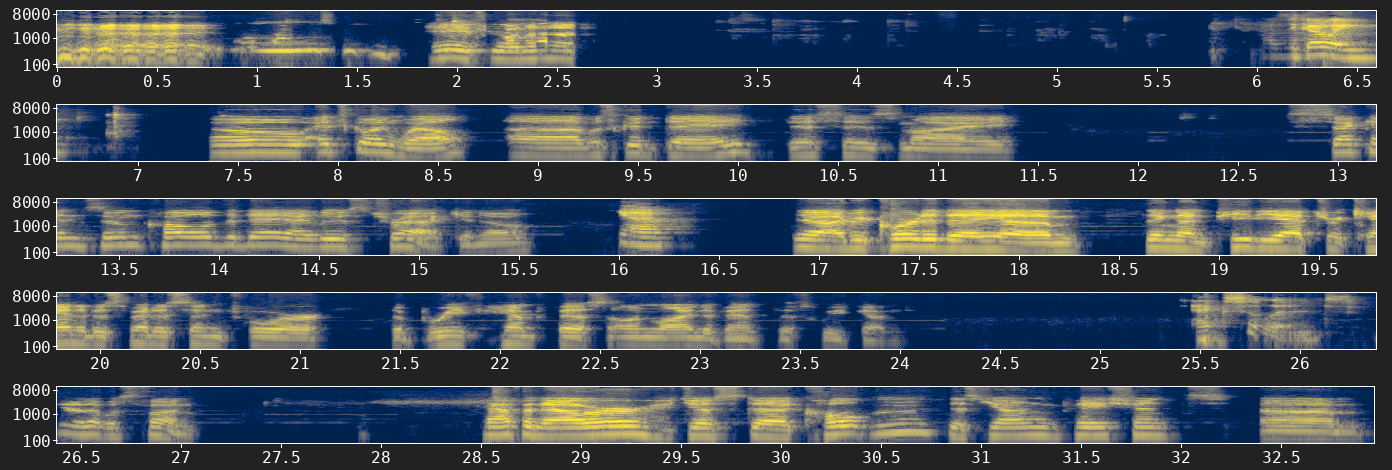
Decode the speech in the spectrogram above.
hey, what's going on? How's it going? Oh, it's going well. Uh, it was a good day. This is my second Zoom call of the day. I lose track, you know. Yeah. Yeah, I recorded a um, thing on pediatric cannabis medicine for the Brief Hemp Fest online event this weekend. Excellent. Yeah, that was fun. Half an hour, just uh, Colton, this young patient um,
